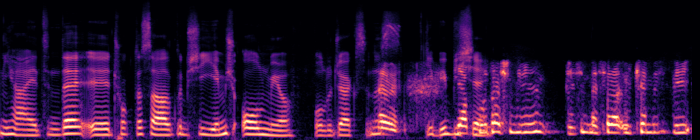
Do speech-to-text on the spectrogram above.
nihayetinde e, çok da sağlıklı bir şey yemiş olmuyor olacaksınız evet. gibi bir ya şey. Burada şimdi bizim, bizim mesela ülkemiz bir,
